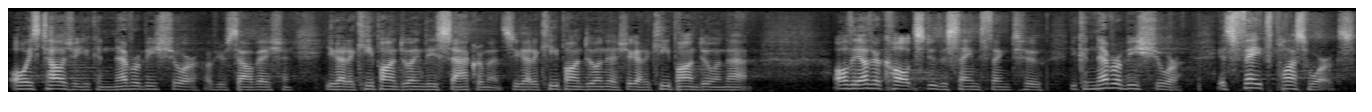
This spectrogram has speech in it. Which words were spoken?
always tells you you can never be sure of your salvation. You got to keep on doing these sacraments. You got to keep on doing this. You got to keep on doing that. All the other cults do the same thing too. You can never be sure. It's faith plus works.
